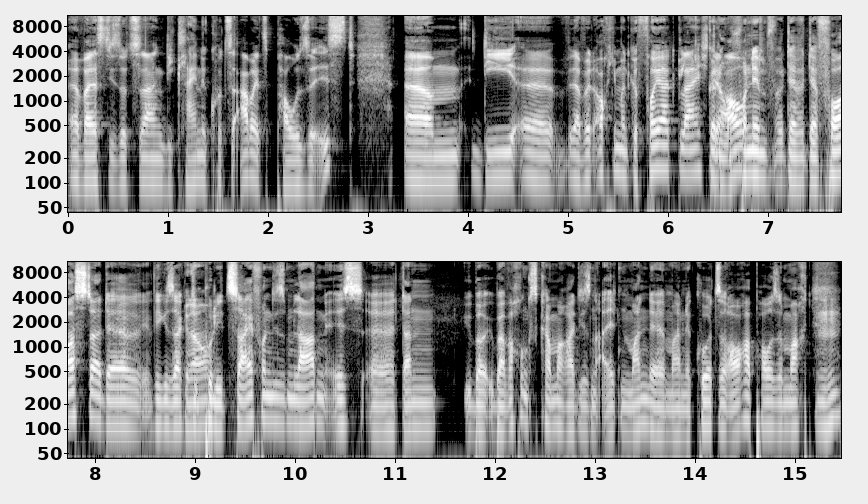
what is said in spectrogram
weil es die sozusagen die kleine kurze Arbeitspause ist. Ähm, die, äh, da wird auch jemand gefeuert gleich. Genau, von dem der, der Forster, der wie gesagt genau. die Polizei von diesem Laden ist, äh, dann über Überwachungskamera diesen alten Mann, der mal eine kurze Raucherpause macht, mhm.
